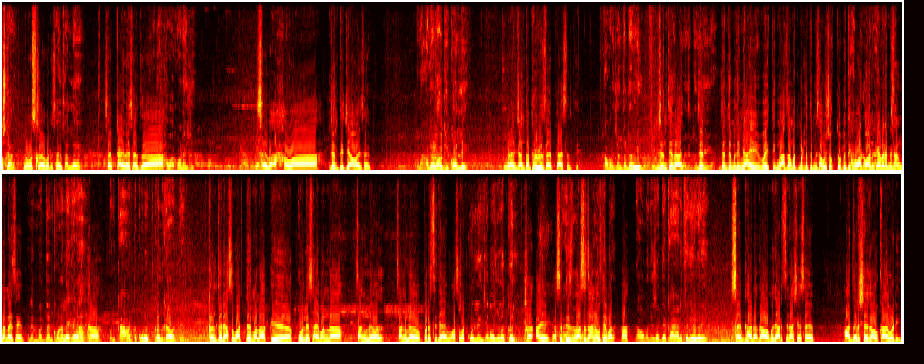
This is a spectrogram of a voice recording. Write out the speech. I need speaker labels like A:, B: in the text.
A: नमस्कार.
B: नमस्कार बने
A: काय
B: साहेब
A: चाललंय?
B: साहेब काय नाही साहेब जा-
A: हवा कोणाची?
B: साहेब हवा जनतेची हवा आहे साहेब.
A: पण आढळराव की कोल्हे?
B: नाही जनता ठरवेल साहेब काय असेल ते.
A: का बरं जनता ठरवेल?
B: जनतेला
A: तुम्ही
B: जन
A: नाही?
B: जनतेमध्ये मी आहे. वैयक्तिक माझं मत म्हटलं तर मी सांगू शकतो. पण ते ऑन ऑन कॅमेरा मी सांगणार नाही साहेब.
A: नाही मतदान कोणालाही करा.
B: हा.
A: पण काय वाटतं कोण कल काय वाटतं
B: कल तरी असं वाटतंय मला की कोल्हे साहेबांना चांगलं चांगलं परिस्थिती आहे बुवा, असं वाटतं
A: कोल्ह्यांच्या बाजूला कल.
B: हा, आहे. असं दिस असं जाणवते मला. हा?
A: गावामध्ये सध्या काय अडचणी वगैरे?
B: साहेब गा गावामध्ये अडचणी अशी आहे साहेब. आदर्श गाव काळवाडी.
